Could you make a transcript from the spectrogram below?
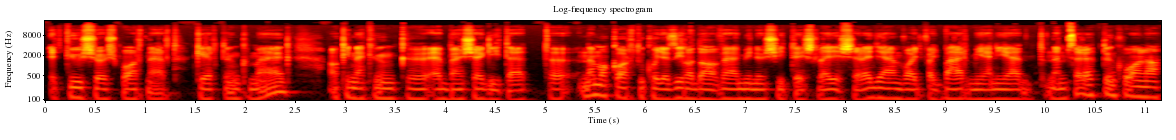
egy külsős partnert kértünk meg, aki nekünk ebben segített. Nem akartuk, hogy az iroda velminősítés legyen, vagy, vagy bármilyen ilyen nem szerettünk volna.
